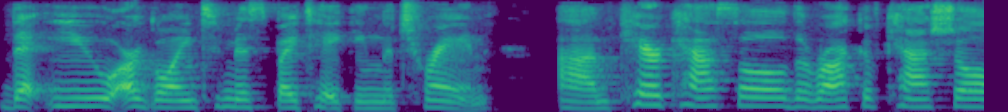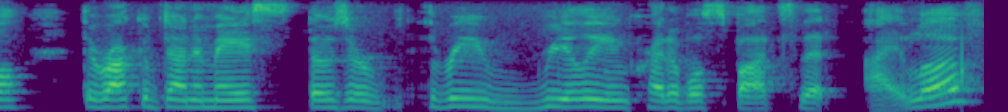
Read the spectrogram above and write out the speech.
that you are going to miss by taking the train. Um, Cahir Castle, the Rock of Cashel, the Rock of Dunamace, those are three really incredible spots that I love.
